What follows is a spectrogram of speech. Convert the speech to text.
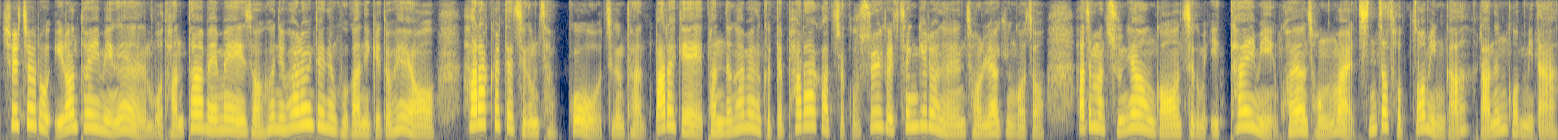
실제로 이런 타이밍은 뭐 단타 매매에서 흔히 활용되는 구간이기도 해요. 하락할 때 지금 잡고 지금 다 빠르게 반등하면 그때 팔아가지고 수익을 챙기려는 전략인 거죠. 하지만 중요한 건 지금 이 타이밍 과연 정말 진짜 저점인가? 라는 겁니다.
